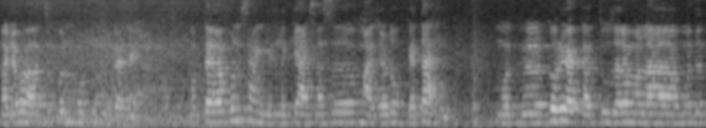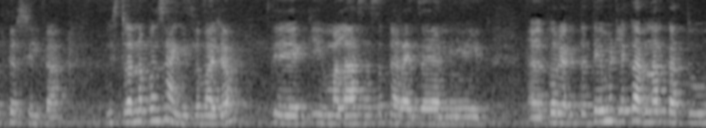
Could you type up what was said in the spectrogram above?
माझ्या भावाचं पण मोठं दुकान आहे. मग त्याला पण सांगितलं की असं असं माझ्या डोक्यात आहे. मग करूया का? तू जरा मला मदत करशील का? मिस्टरांना पण सांगितलं माझ्या. ते की मला असं असं करायचं आहे आणि करूया का? तर ते म्हटले करणार का तू?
